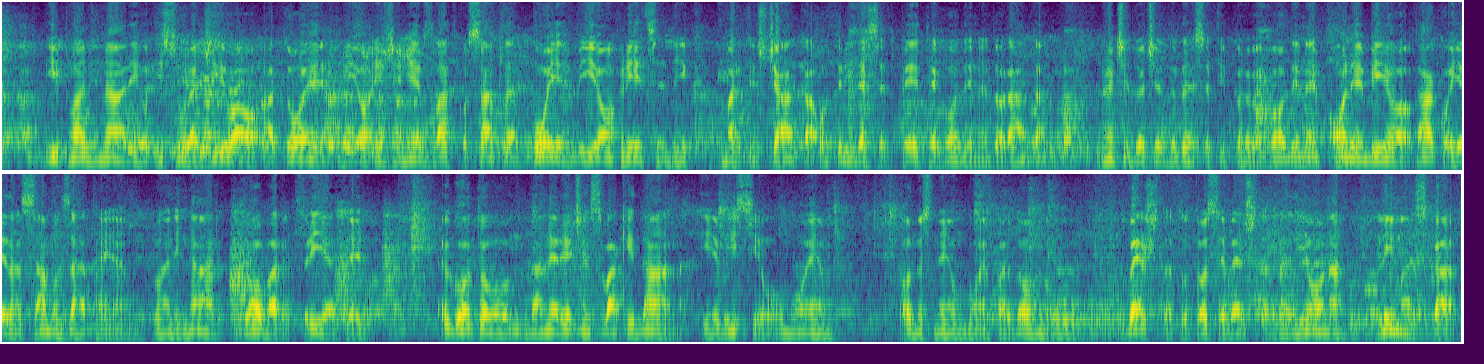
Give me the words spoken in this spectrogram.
i planinario i surađivao, a to je bio inženjer Zlatko Satler, koji je bio predsjednik Martinšćaka od 35. godine do rata, znači do 41. godine. On je bio tako jedan samozatajan planinar, dobar prijatelj, gotovo da ne rečem svaki dan je visio u mojem odnosno ne u mojem, pardon, u, Verštatu, to se Verštat, radiona Limarska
